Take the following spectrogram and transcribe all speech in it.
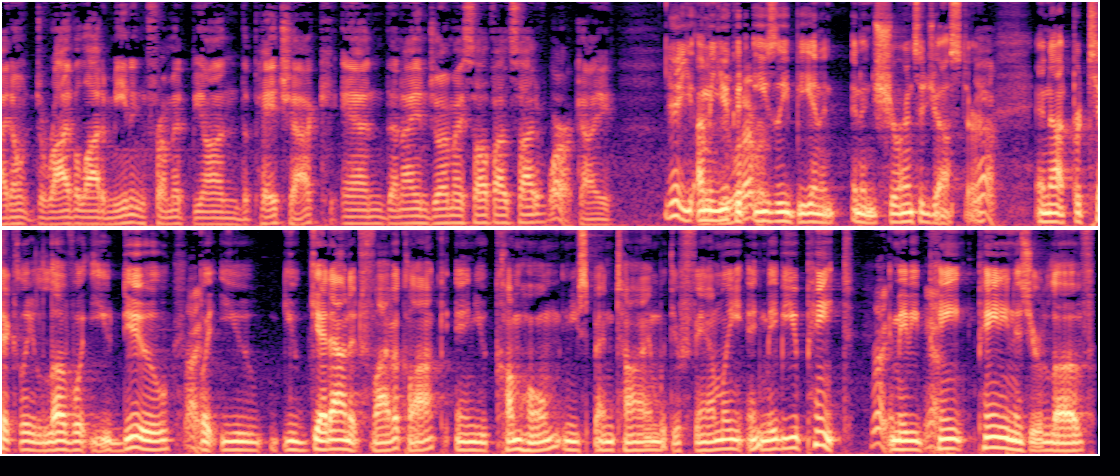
I don't derive a lot of meaning from it beyond the paycheck, and then I enjoy myself outside of work. I, Yeah, you, I mean, you could whatever. easily be an an insurance adjuster Yeah. and not particularly love what you do, Right. but you you get out at five o'clock and you come home and you spend time with your family and maybe you paint Right, And maybe yeah. paint painting is your love,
